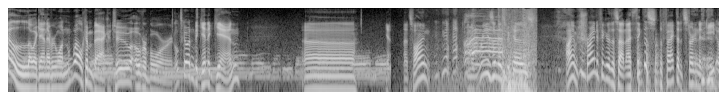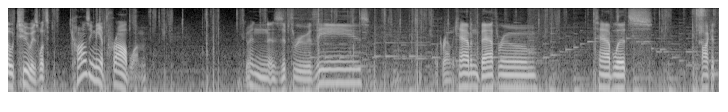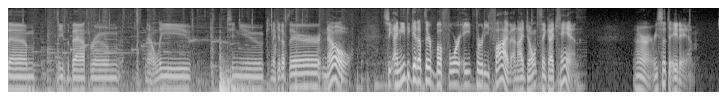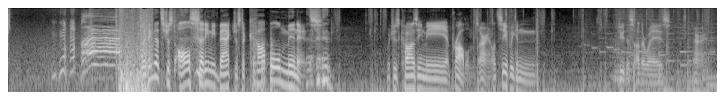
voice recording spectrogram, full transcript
Hello again, everyone. Welcome back to Overboard. Let's go ahead and begin again. Uh, yeah, that's fine. And the reason is because I am trying to figure this out. And I think this, the fact that it's starting at 8.02 is what's causing me a problem. Let's go ahead and zip through these. Look around the cabin, bathroom, tablets, pocket them. Leave the bathroom. Now leave. Continue. Can I get up there? No. See, I need to get up there before 8.35, and I don't think I can. Alright, reset to 8 a.m. so I think that's just all setting me back just a couple minutes. Which is causing me problems. Alright, let's see if we can do this other ways. Alright.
